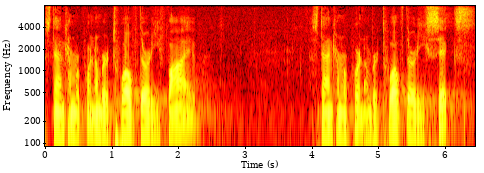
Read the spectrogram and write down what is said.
Stancom report number 1235. Stancom report number 1236.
